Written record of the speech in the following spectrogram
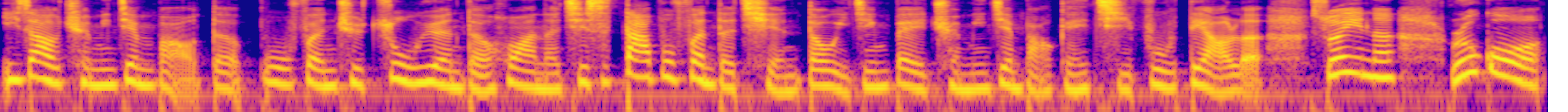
依照全民健保的部分去住院的话呢，其实大部分的钱都已经被全民健保给给付掉了。所以呢，如果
